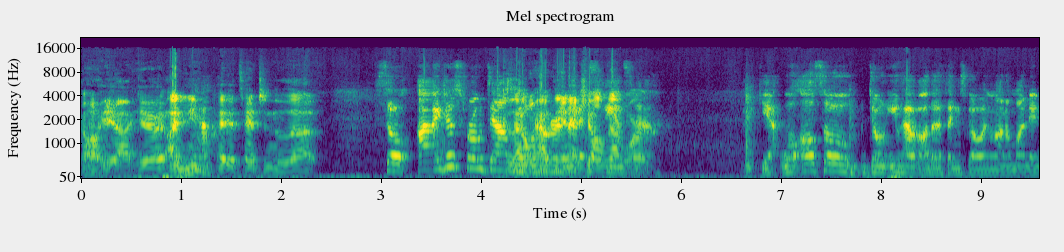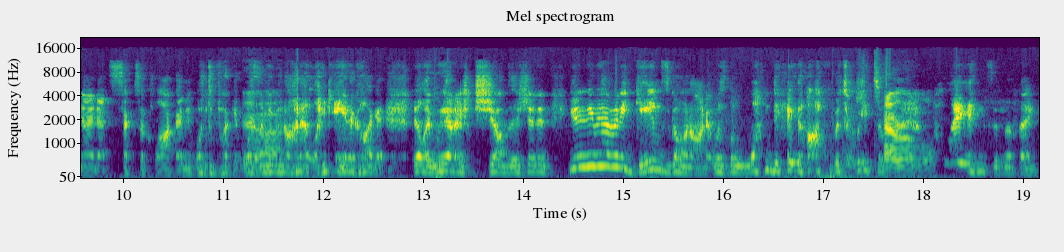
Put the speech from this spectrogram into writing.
Oh yeah, yeah. I didn't even pay attention to that So I just wrote down the I don't have the order that it NHL network. now. Yeah. Well, also, don't you have other things going on a Monday night at six o'clock? I mean, what the fuck? It wasn't Yeah. even on at like eight o'clock. They're like, we gotta shove this shit in. You didn't even have any games going on. It was the one day off between the terrible. play-ins and the thing.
